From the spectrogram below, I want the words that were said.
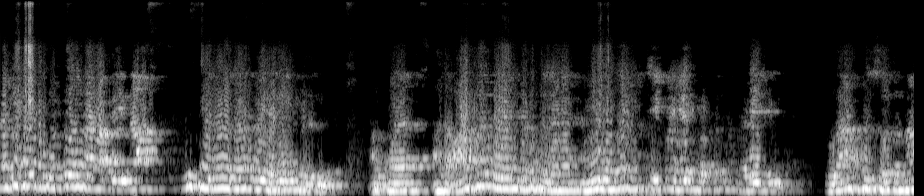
கண்டுபிடிப்பு கொண்டு வந்தாங்க அப்படின்னா நூத்தி இருபது போய் அதிகப்படுது அப்ப அது ஆபத்தை ஏற்படுத்தல உயிரை நிச்சயமா ஏற்படுத்தணும் விளையும் உதாரணத்துக்கு சொல்லணும்னா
